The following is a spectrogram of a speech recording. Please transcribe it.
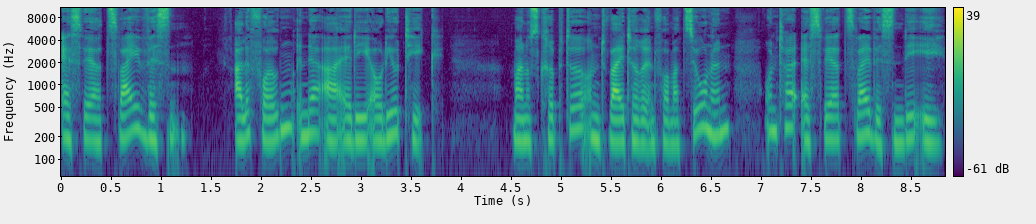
SWR 2 Wissen. Alle Folgen in der ARD Audiothek. Manuskripte und weitere Informationen unter swr2wissen.de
